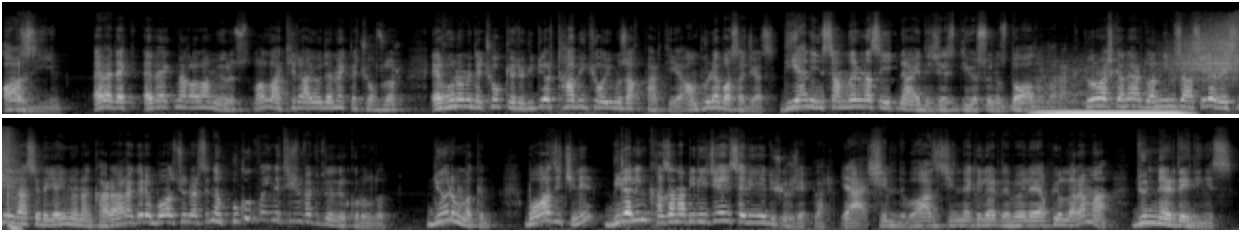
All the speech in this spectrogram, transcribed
Az yiyin. Evet ek, eve ekmek alamıyoruz. Vallahi kirayı ödemek de çok zor. Ekonomi de çok kötü gidiyor. Tabii ki oyumuz AK Parti'ye. Ampule basacağız. Diyen insanları nasıl ikna edeceğiz diyorsunuz doğal olarak. Cumhurbaşkanı Erdoğan'ın imzasıyla resmi gazetede yayınlanan karara göre Boğaziçi Üniversitesi'nde hukuk ve iletişim fakülteleri kuruldu. Diyorum bakın. Boğaziçi'ni Bilal'in kazanabileceği seviyeye düşürecekler. Ya şimdi Boğaziçi'ndekiler de böyle yapıyorlar ama dün neredeydiniz?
